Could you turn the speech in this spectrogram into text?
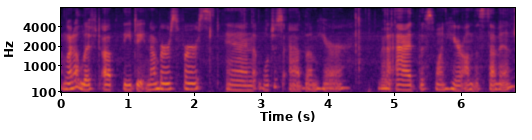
I'm going to lift up the date numbers first and we'll just add them here. I'm going to add this one here on the 7th.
